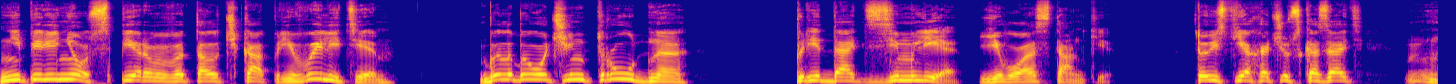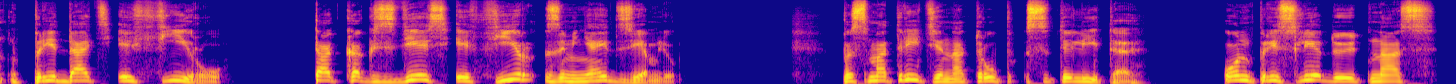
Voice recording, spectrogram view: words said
не перенес первого толчка при вылете, было бы очень трудно предать земле его останки». То есть я хочу сказать, придать эфиру, так как здесь эфир заменяет Землю. Посмотрите на труп сателлита. Он преследует нас,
